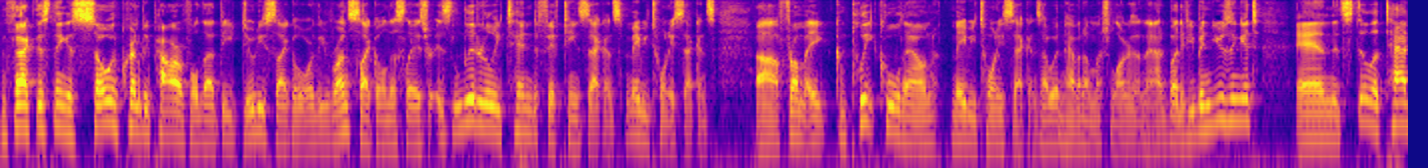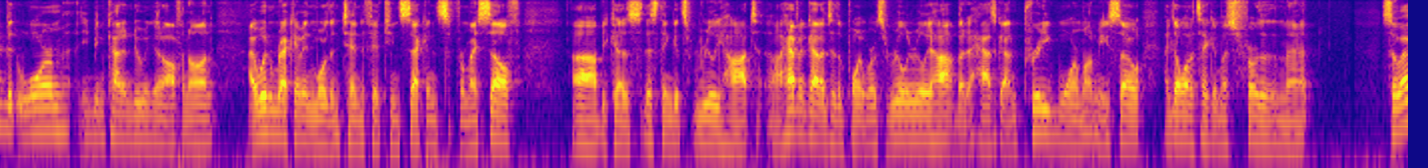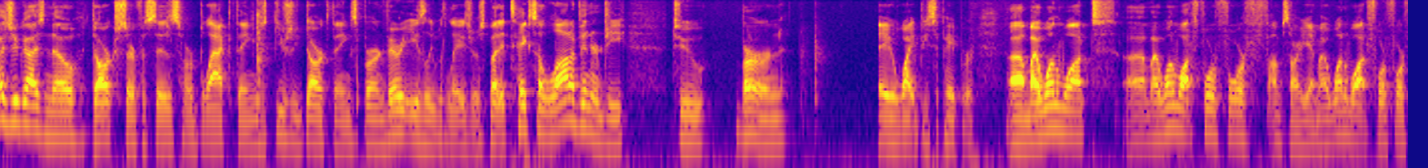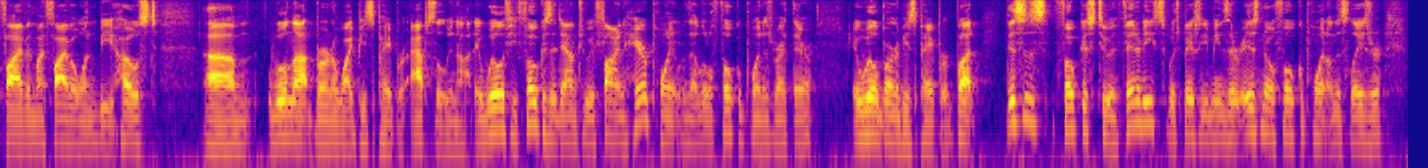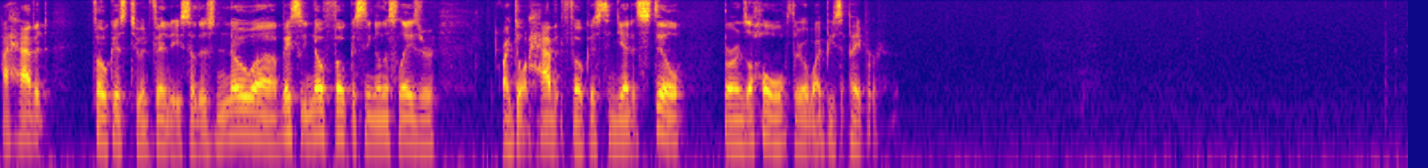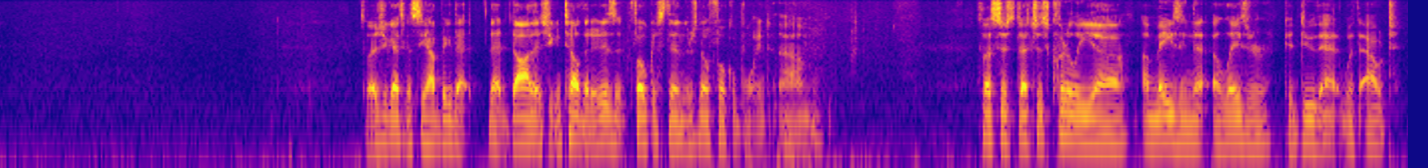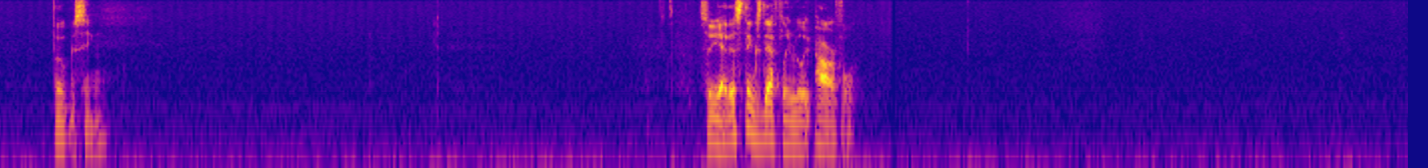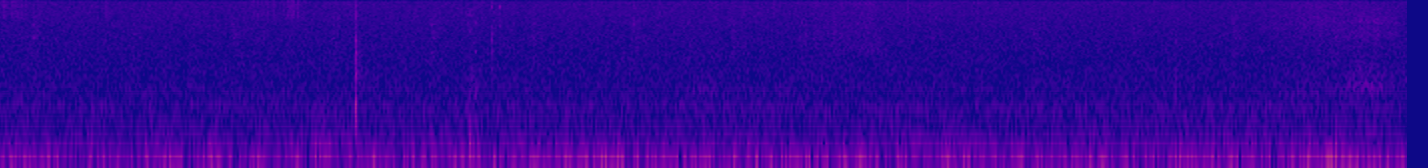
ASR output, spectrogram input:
In fact, this thing is so incredibly powerful that the duty cycle or the run cycle in this laser is literally 10 to 15 seconds, maybe 20 seconds. Uh, from a complete cooldown, maybe 20 seconds. I wouldn't have it on much longer than that. But if you've been using it and it's still a tad bit warm, you've been kind of doing it off and on, I wouldn't recommend more than 10 to 15 seconds for myself. Uh, because this thing gets really hot. Uh, I haven't gotten to the point where it's really, really hot, but it has gotten pretty warm on me, so I don't want to take it much further than that. So as you guys know, dark surfaces or black things, usually dark things, burn very easily with lasers, but it takes a lot of energy to burn a white piece of paper. Uh, my one watt, uh, my one watt 44, I'm sorry, yeah, my one watt 445 and my 501B host um, will not burn a white piece of paper. Absolutely not. It will if you focus it down to a fine hair point where that little focal point is right there. It will burn a piece of paper, but this is focused to infinity, which basically means there is no focal point on this laser. I have it focused to infinity. So there's no, uh, basically no focusing on this laser. I don't have it focused, and yet it still burns a hole through a white piece of paper. So as you guys can see how big that, that dot is, you can tell that it isn't focused in. There's no focal point. Um, so that's just that's just clearly uh, amazing that a laser could do that without focusing. So yeah, this thing's definitely really powerful.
